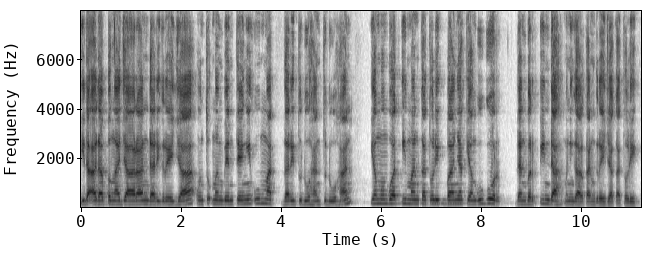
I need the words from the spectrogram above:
Tidak ada pengajaran dari gereja untuk membentengi umat dari tuduhan-tuduhan yang membuat iman Katolik banyak yang gugur dan berpindah meninggalkan gereja Katolik.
